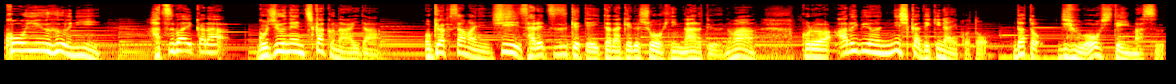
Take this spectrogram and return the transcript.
こういうふうに発売から50年近くの間お客様に支持され続けていただける商品があるというのはこれはアルビオンにしかできないことだと自負をしています。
